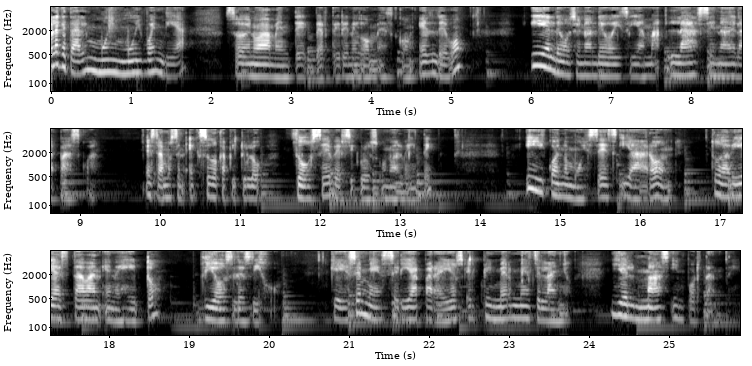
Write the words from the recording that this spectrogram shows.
Hola, ¿qué tal? Muy, muy buen día. Soy nuevamente Berta Irene Gómez con El Devo y el devocional de hoy se llama La Cena de la Pascua. Estamos en Éxodo capítulo 12, versículos 1 al 20. Y cuando Moisés y Aarón todavía estaban en Egipto, Dios les dijo que ese mes sería para ellos el primer mes del año y el más importante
